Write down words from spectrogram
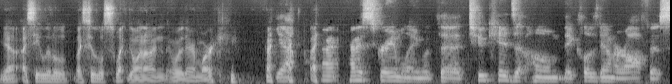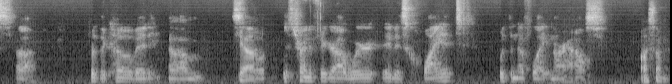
yeah, I see a little, I see a little sweat going on over there, Mark. yeah, kind of scrambling with the two kids at home. They closed down our office uh, for the COVID. Um, so yeah, just trying to figure out where it is quiet with enough light in our house. Awesome.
